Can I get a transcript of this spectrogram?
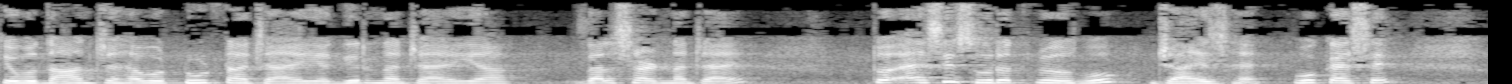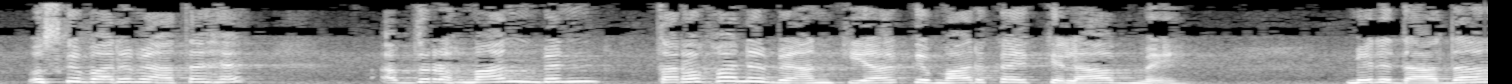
کہ وہ دانت جو ہے وہ ٹوٹ نہ جائے یا گر نہ جائے یا گل سڑ نہ جائے، تو ایسی صورت میں وہ جائز ہے۔ وہ کیسے؟ اس کے بارے میں آتا ہے عبد الرحمان بن طرفا نے بیان کیا کہ مارکا کلاب میں میرے دادا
